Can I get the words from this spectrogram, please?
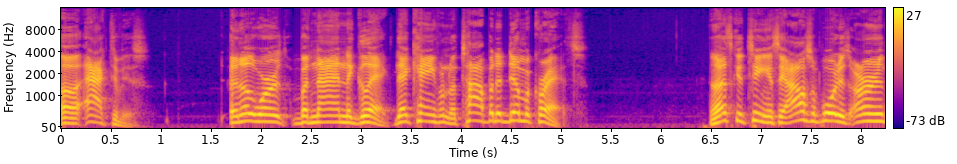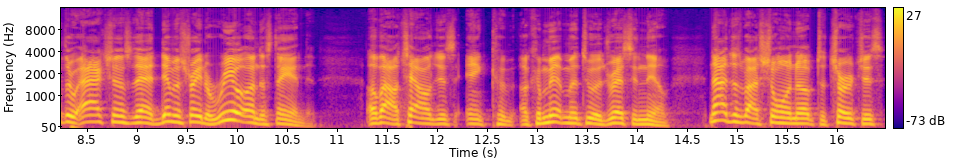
uh, activist, in other words, benign neglect, that came from the top of the Democrats." Now let's continue and say our support is earned through actions that demonstrate a real understanding of our challenges and a commitment to addressing them, not just by showing up to churches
